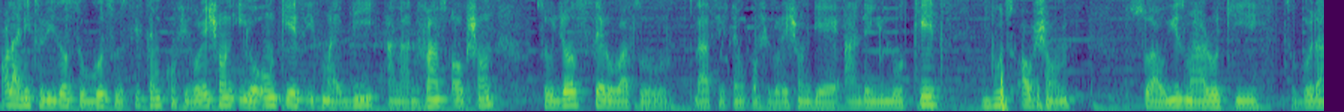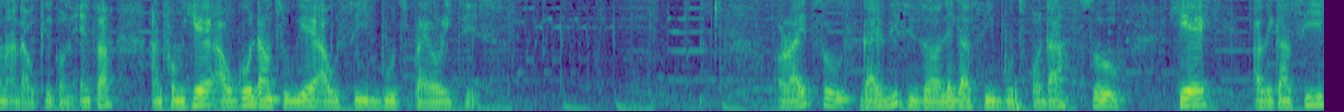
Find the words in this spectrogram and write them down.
all i need to do is just to go to system configuration. In your own case it might be an advanced option so just set over to that system configuration there and then you locate boot option. So i'll use my arrow key to go down and i'll click on enter. And from here i'll go down to where i will see boot priorities. All right so guys this is a legacy boot order. So here as you can see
